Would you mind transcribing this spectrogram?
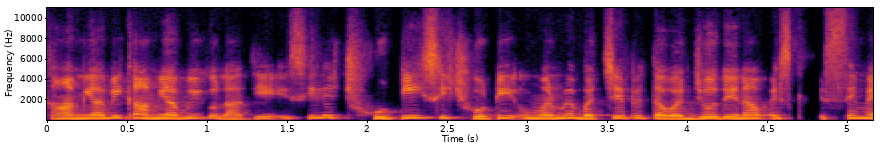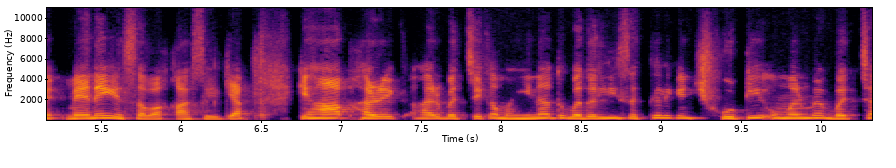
کامیابی کامیابی کو لاتی ہے، اسی لیے چھوٹی سی چھوٹی عمر میں بچے پہ توجہ دینا، اس اس سے میں نے یہ سبق حاصل کیا کہ ہاں آپ ہر ایک، ہر بچے کا مہینہ تو بدل نہیں سکتے، لیکن چھوٹی عمر میں بچہ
